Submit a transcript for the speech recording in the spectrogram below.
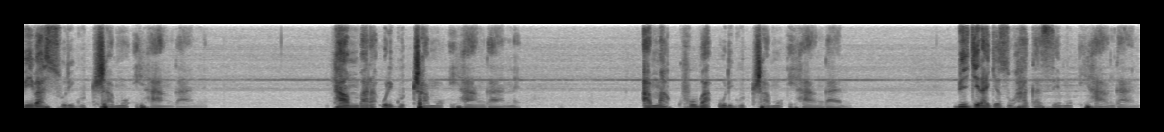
bibazo uri gucamo ihangane ntambara uri gucamo ihangane amakuba uri gucamo ihangane bigerageza uhagazemo ihangane.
